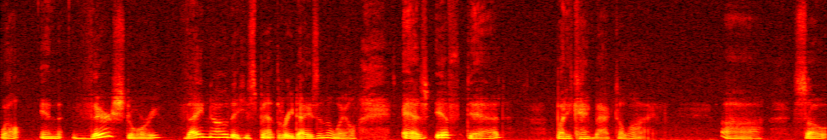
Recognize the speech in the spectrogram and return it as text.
Well, in their story, they know that he spent three days in the whale as if dead, but he came back to life. Uh, so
